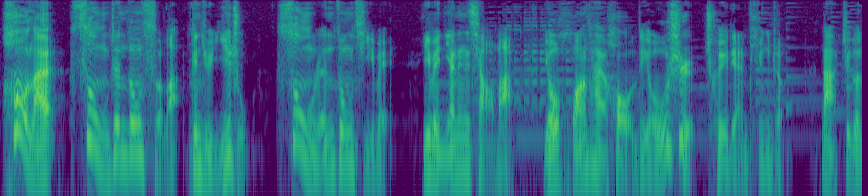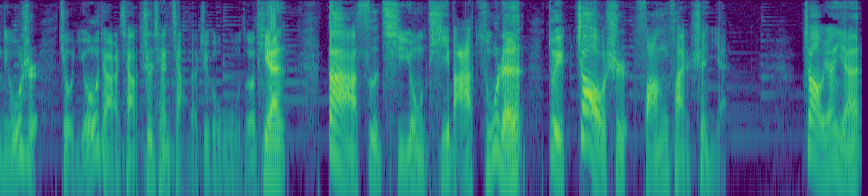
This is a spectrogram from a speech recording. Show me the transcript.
后来宋真宗死了，根据遗嘱，宋仁宗即位，因为年龄小嘛，由皇太后刘氏垂帘听政。那这个刘氏就有点像之前讲的这个武则天，大肆启用提拔族人，对赵氏防范甚严。赵元延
